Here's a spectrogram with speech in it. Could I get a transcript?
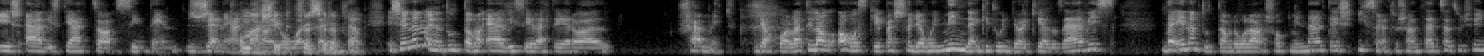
és elvis játsza szintén zseniálisan A másik jó volt főszereplő. szerintem. És én nem nagyon tudtam Elvis életéről semmit gyakorlatilag, ahhoz képest, hogy amúgy mindenki tudja, hogy ki az az Elvis, de én nem tudtam róla sok mindent, és iszonyatosan tetszett, úgyhogy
